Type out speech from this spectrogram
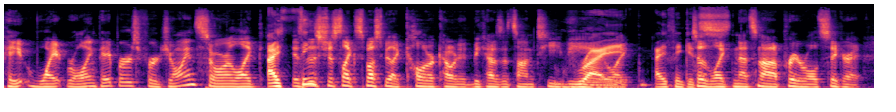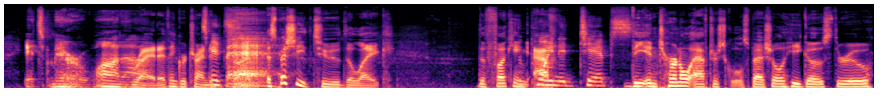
pa- white rolling papers for joints or like I is think- this just like supposed to be like color coded because it's on TV right. like I think it's so like that's not a pre-rolled cigarette. It's marijuana. right. I think we're trying to, It's- especially to the like the fucking af- Pointed tips. the internal after school special he goes through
